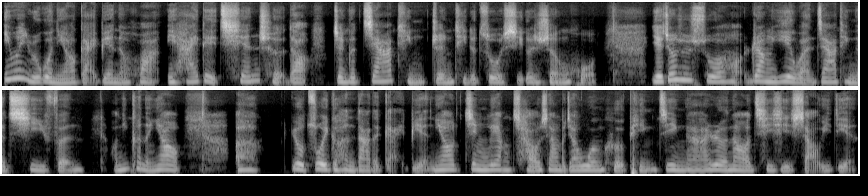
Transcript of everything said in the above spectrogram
因为如果你要改变的话，你还得牵扯到整个家庭整体的作息跟生活，也就是说，哈，让夜晚家庭的气氛，你可能要，呃，又做一个很大的改变，你要尽量朝向比较温和、平静啊、热闹的气息少一点，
